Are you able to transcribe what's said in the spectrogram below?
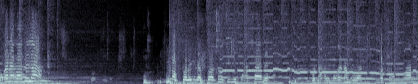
ওখানে নামাবে না কি রক্ত রে ইলাজ করার সময় ঠিক দেখা ঘটনা খালি মুখে কাম করবার বাট আমি আনো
